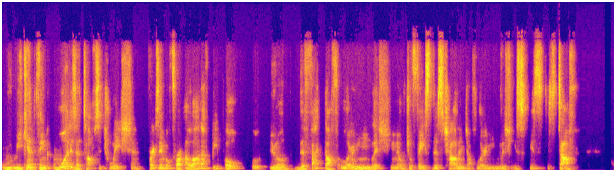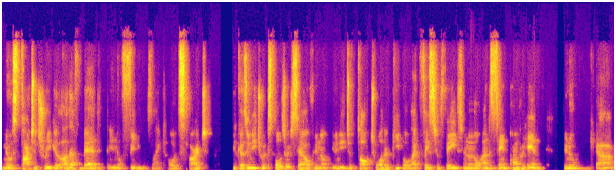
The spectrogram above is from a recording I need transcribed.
we can think what is a tough situation. For example, for a lot of people, you know, the fact of learning English, you know, to face this challenge of learning English is is, is tough. You know, start to trigger a lot of bad, you know, feelings like, oh, it's hard because you need to expose yourself, you know, you need to talk to other people like face to face, you know, understand, comprehend, you know, uh,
